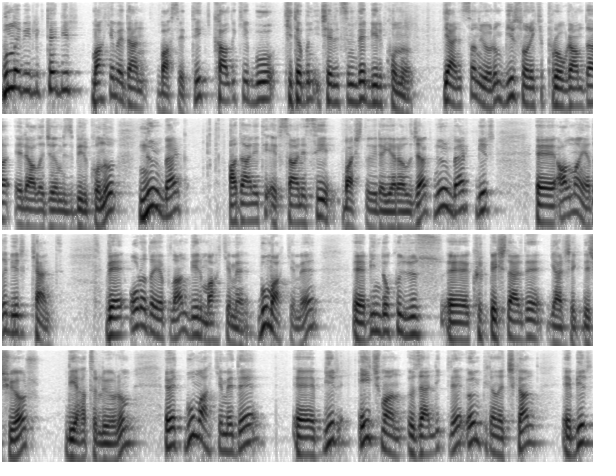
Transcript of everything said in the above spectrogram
Bununla birlikte bir mahkemeden bahsettik. Kaldı ki bu kitabın içerisinde bir konu. Yani sanıyorum bir sonraki programda ele alacağımız bir konu. Nürnberg Adaleti Efsanesi başlığıyla yer alacak. Nürnberg bir e, Almanya'da bir kent ve orada yapılan bir mahkeme. Bu mahkeme 1945'lerde gerçekleşiyor diye hatırlıyorum. Evet bu mahkemede e, bir Eichmann özellikle ön plana çıkan e, bir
